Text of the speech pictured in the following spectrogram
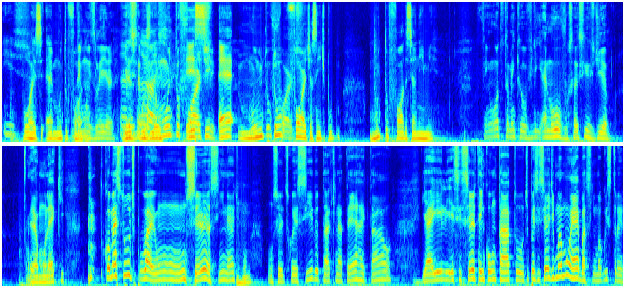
Isso. Porra, esse é muito foda. Demon Slayer. É, Esse é Demon Slayer. muito forte. Esse é Muito muito, forte. forte. assim, tipo, muito foda esse anime. Tem um outro também que eu vi, é novo, saiu esses dias. É, o moleque. Começa tudo, tipo, vai, um, um ser assim, né? Tipo, Uhum. um ser desconhecido, tá aqui na Terra e tal. E aí ele, esse ser tem contato, tipo, esse ser é de uma moeba, assim, um bagulho estranho.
